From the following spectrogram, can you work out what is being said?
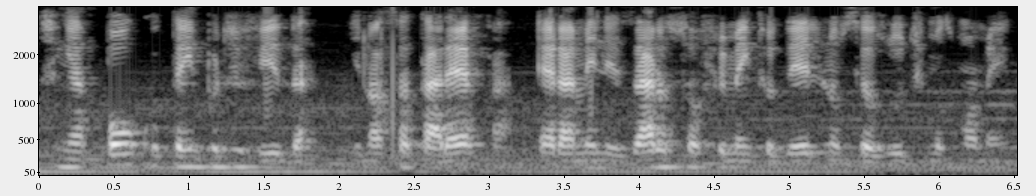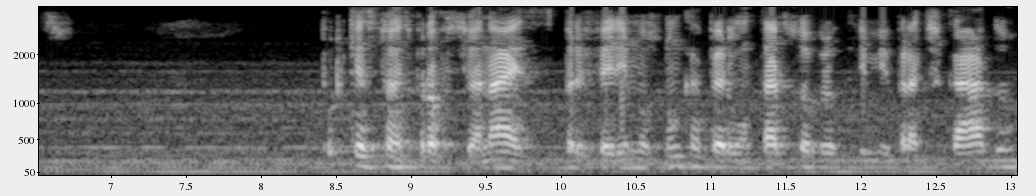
tinha pouco tempo de vida e nossa tarefa era amenizar o sofrimento dele nos seus últimos momentos. Por questões profissionais, preferimos nunca perguntar sobre o crime praticado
